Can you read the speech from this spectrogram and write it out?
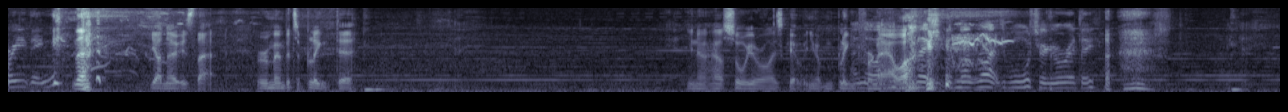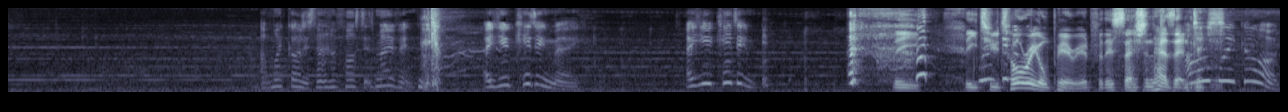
Breathing. yeah, I noticed that. Remember to blink, dear. You know how sore your eyes get when you haven't blinked know, for an I hour. my right's watering already. Okay. Oh my god, is that how fast it's moving? Are you kidding me? Are you kidding? the the tutorial period for this session has oh ended. Oh my god.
